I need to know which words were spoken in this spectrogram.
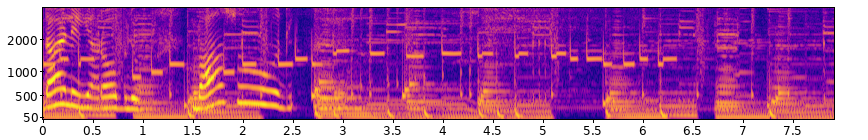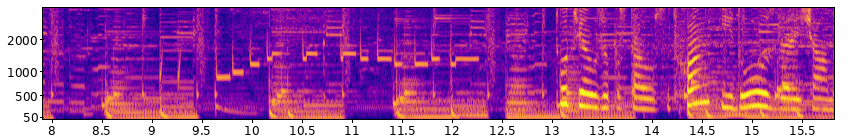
Далі я роблю базу. е, Тут я вже поставив садхон і йду за речами.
